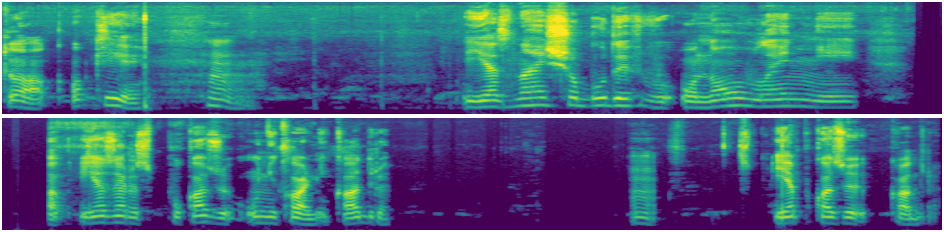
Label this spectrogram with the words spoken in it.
Так, окей. Хм. Я знаю, що буде в оновленні. Так, я зараз показую унікальні кадри. Я показую кадри.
